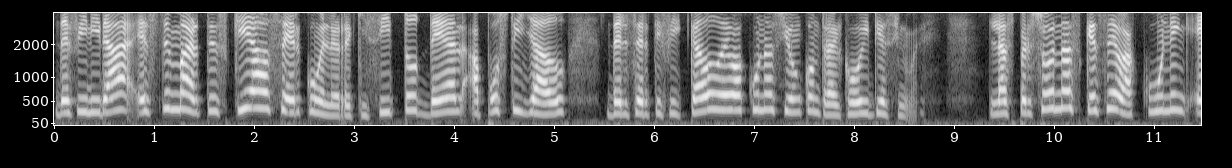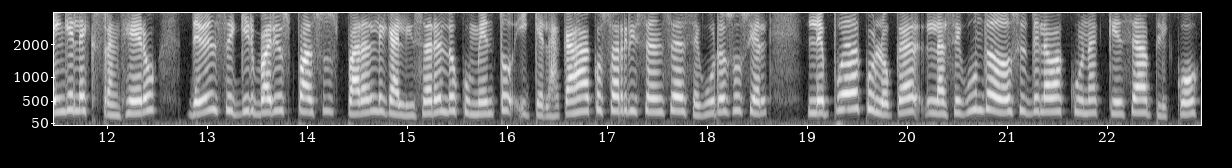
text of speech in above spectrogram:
definirá este martes qué hacer con el requisito del apostillado del certificado de vacunación contra el COVID-19. Las personas que se vacunen en el extranjero deben seguir varios pasos para legalizar el documento y que la Caja Costarricense de Seguro Social le pueda colocar la segunda dosis de la vacuna que se aplicó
